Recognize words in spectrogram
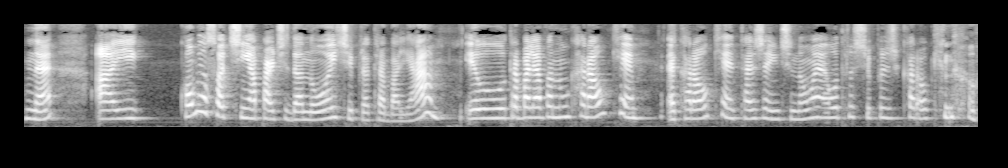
né? Aí, como eu só tinha a parte da noite para trabalhar, eu trabalhava num karaokê. É karaokê, tá, gente? Não é outros tipos de karaokê, não.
